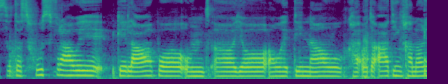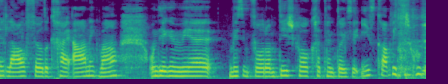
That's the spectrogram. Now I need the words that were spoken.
so das Hausfrauengelaber und ah, ja, auch hat ihn auch, oder ah, die kann noch nicht laufen oder keine Ahnung was. Und irgendwie, wir sind vor am Tisch gehockt, haben da unseren Eiskaffee getrunken.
